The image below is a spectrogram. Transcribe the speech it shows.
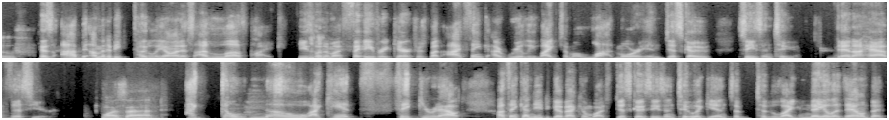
Oof. Because I'm, I'm going to be totally honest. I love Pike. He's Mm-hmm. one of my favorite characters, but I think I really liked him a lot more in Disco season two than I have this year. Why's that? I don't know. I can't figure it out. I think I need to go back and watch Disco season two again to to like nail it down. But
